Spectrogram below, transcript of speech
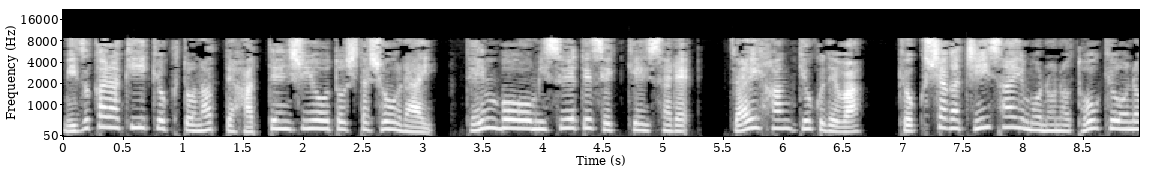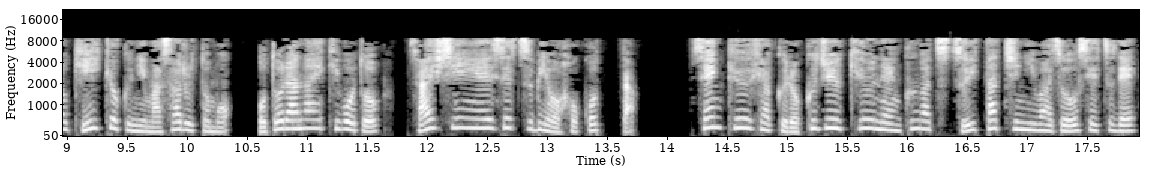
自らキー局となって発展しようとした将来、展望を見据えて設計され、在阪局では、局舎が小さいものの東京のキー局に勝るとも、劣らない規模と最新鋭設備を誇った。1969年9月1日には増設で、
